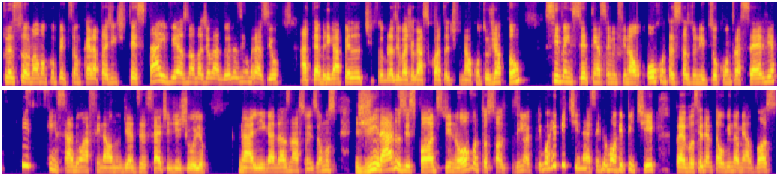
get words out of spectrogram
transformar uma competição que era para a gente testar e ver as novas jogadoras em o Brasil até brigar pelo título. O Brasil vai jogar as quartas de final contra o Japão. Se vencer, tem a semifinal ou contra os Estados Unidos ou contra a Sérvia. E, quem sabe, uma final no dia 17 de julho na Liga das Nações. Vamos girar os esportes de novo. Estou sozinho aqui, vou repetir, né? Sempre bom repetir. Você deve estar ouvindo a minha voz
